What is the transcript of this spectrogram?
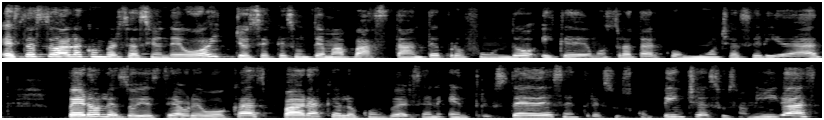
Esta es toda la conversación de hoy. Yo sé que es un tema bastante profundo y que debemos tratar con mucha seriedad, pero les doy este abrebocas para que lo conversen entre ustedes, entre sus compinches, sus amigas,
